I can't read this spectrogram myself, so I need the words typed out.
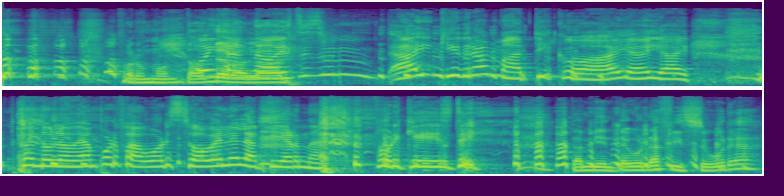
por un montón de dolor. no, este. Ay, qué dramático. Ay, ay, ay. Cuando lo vean, por favor, sóbenle la pierna. Porque este. También tengo una fisura.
